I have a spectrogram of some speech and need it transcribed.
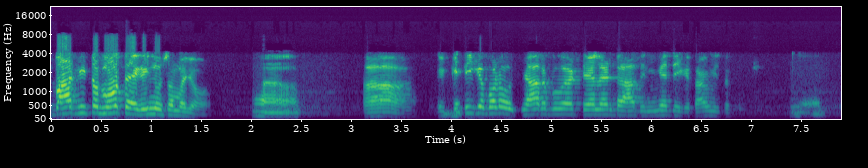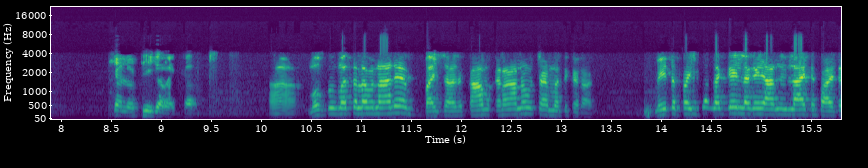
बाकी तो मौत है गई समझो। हाँ। हाँ ये किसी के बड़ो होशियार वो है टैलेंट आदमी मैं देखता हूँ सब चलो ठीक है भाई साहब हाँ मुझको मतलब ना ने भाई साहब काम कराना हो चाहे मत कराना मैं तो पैसा लग गई लगे जाने लाइट फाइट।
